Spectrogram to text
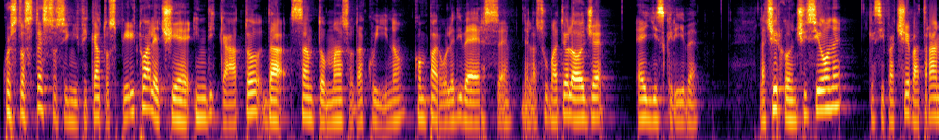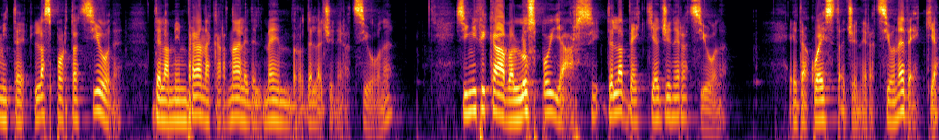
Questo stesso significato spirituale ci è indicato da San Tommaso d'Aquino con parole diverse. Nella Summa Teologe egli scrive La circoncisione, che si faceva tramite l'asportazione della membrana carnale del membro della generazione, significava lo spogliarsi della vecchia generazione. E da questa generazione vecchia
